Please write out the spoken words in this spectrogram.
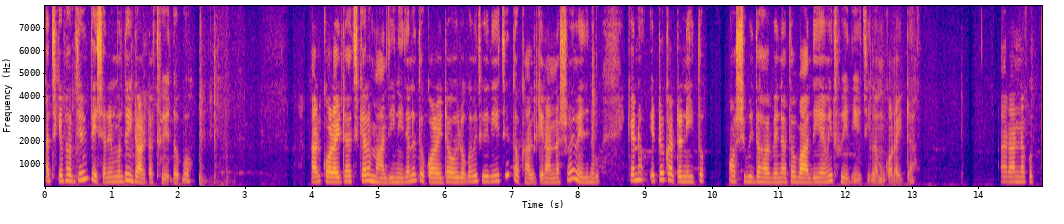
আজকে ভাবছি আমি প্রেশারের মধ্যেই ডালটা থুয়ে দেবো। আর কড়াইটা আজকে আর মাজিনি, জানো তো? কড়াইটা ওই রকমই ধুয়ে দিয়েছি। তো কালকে রান্নার সময় মেজে নেব। কেন? এটো কাটা নেই তো? অসুবিধা হবে না তো? বাদিয়ে আমি ধুয়ে দিয়েছিলাম কড়াইটা। আর রান্না করতে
